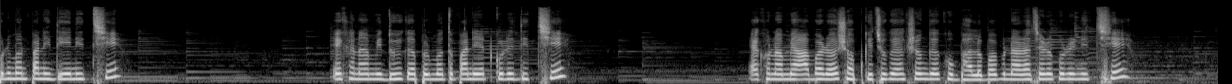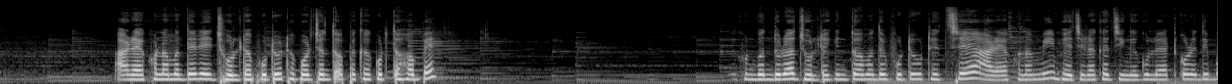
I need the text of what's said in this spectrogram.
পরিমাণ পানি দিয়ে নিচ্ছি। এখানে আমি দুই কাপের মতো পানি অ্যাড করে দিচ্ছি। এখন আমি আবারও সব কিছুকে একসঙ্গে খুব ভালোভাবে নাড়াচাড়া করে নিচ্ছি। আর এখন আমাদের এই ঝোলটা ফুটে ওঠা পর্যন্ত অপেক্ষা করতে হবে। দেখুন বন্ধুরা, ঝোলটা কিন্তু আমাদের ফুটে উঠেছে, আর এখন আমি ভেজে রাখা ঝিঙেগুলো অ্যাড করে দিব।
